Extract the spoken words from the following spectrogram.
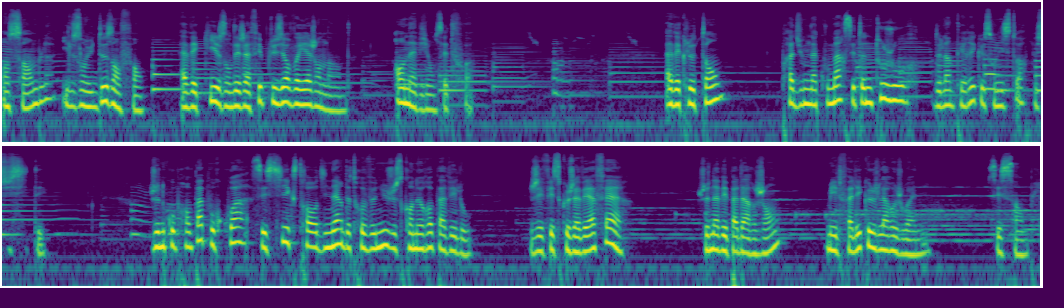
Ensemble, ils ont eu deux enfants, avec qui ils ont déjà fait plusieurs voyages en Inde, en avion cette fois. Avec le temps, Pradyumna Kumar s'étonne toujours de l'intérêt que son histoire peut susciter. Je ne comprends pas pourquoi c'est si extraordinaire d'être venu jusqu'en Europe à vélo. J'ai fait ce que j'avais à faire. Je n'avais pas d'argent, mais il fallait que je la rejoigne. C'est simple.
